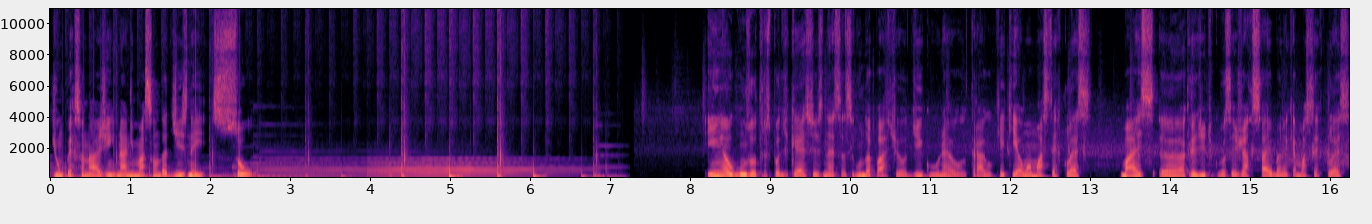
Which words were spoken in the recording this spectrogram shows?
de um personagem na animação da Disney Soul. Em alguns outros podcasts, nessa segunda parte, eu digo, né, eu trago o que, que é uma masterclass, mas uh, acredito que você já saiba, né, que a masterclass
